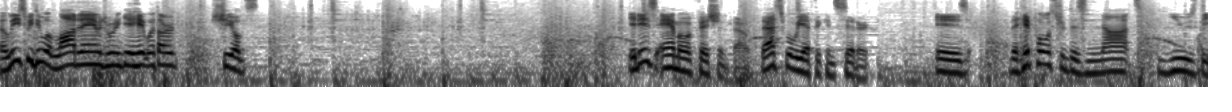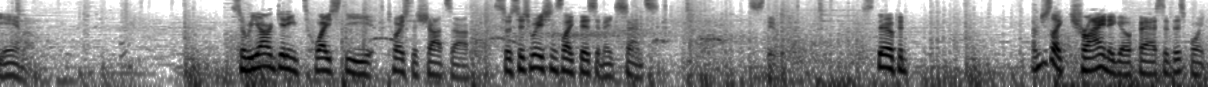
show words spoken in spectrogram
At least we do a lot of damage when we get hit with our shields. It is ammo efficient, though. That's what we have to consider. Is the hip holster does not use the ammo. So we are getting twice the twice the shots off. So situations like this, it makes sense. Stupid. Stupid. I'm just like trying to go fast at this point.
